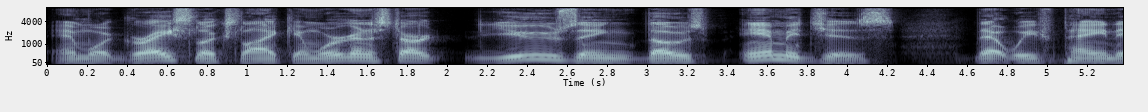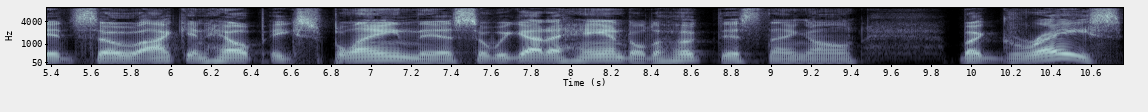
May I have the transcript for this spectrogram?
and what grace looks like and we're going to start using those images that we've painted so I can help explain this so we got a handle to hook this thing on but grace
